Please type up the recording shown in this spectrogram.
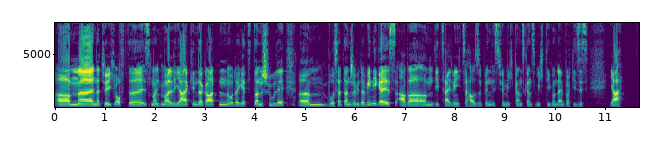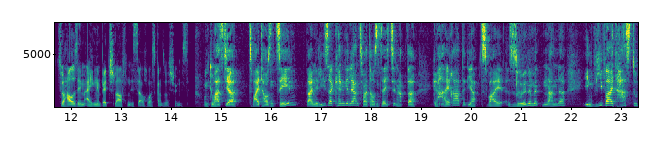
Ähm, äh, natürlich oft äh, ist manchmal ja Kindergarten oder jetzt dann Schule, ähm, wo es halt dann schon wieder weniger ist, aber ähm, die Zeit, wenn ich zu Hause bin, ist für mich ganz ganz, ganz wichtig und einfach dieses, ja, zu Hause im eigenen Bett schlafen ist auch was ganz was Schönes. Und du hast ja 2010 deine Lisa kennengelernt, 2016 habt ihr geheiratet, ihr habt zwei Söhne miteinander. Inwieweit hast du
